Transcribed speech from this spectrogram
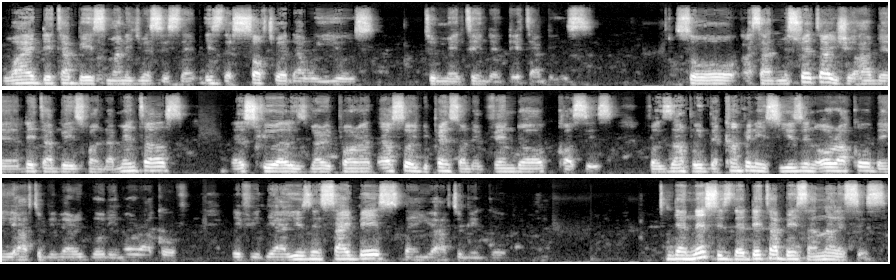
Why database management system is the software that we use to maintain the database. So as administrator, you should have the database fundamentals. SQL is very important. Also, it depends on the vendor courses. For example, if the company is using Oracle, then you have to be very good in Oracle. If they are using Sybase, then you have to be good. The next is the database analysis.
